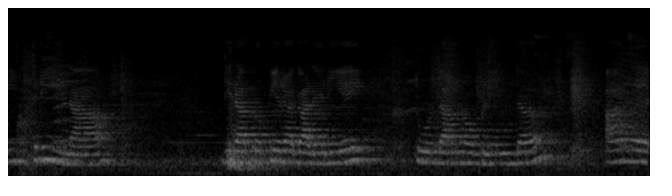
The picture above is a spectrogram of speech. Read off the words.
vitrina din apropierea galeriei Turda în oglindă are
